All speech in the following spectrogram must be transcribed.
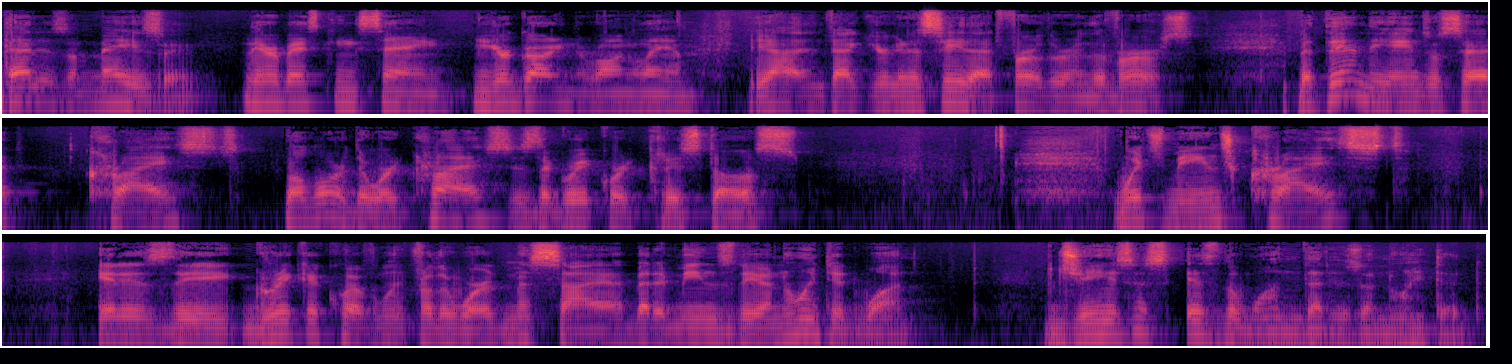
That is amazing. They were basically saying, You're guarding the wrong lamb. Yeah, in fact, you're going to see that further in the verse. But then the angel said, Christ, the Lord. The word Christ is the Greek word Christos, which means Christ. It is the Greek equivalent for the word Messiah, but it means the anointed one. Jesus is the one that is anointed.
